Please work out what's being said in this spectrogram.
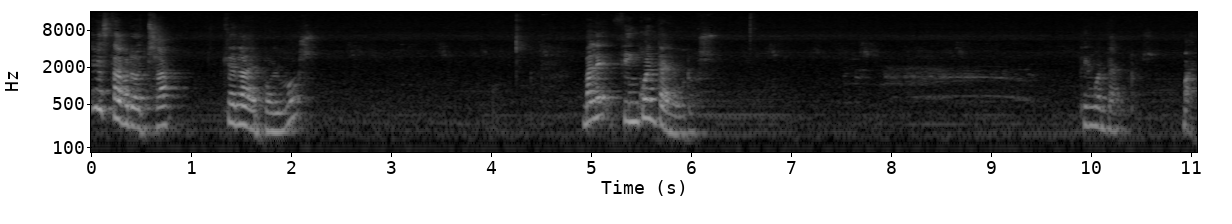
Esta brocha, que es la de polvos, Vale 50 euros. 50 euros. Vale.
